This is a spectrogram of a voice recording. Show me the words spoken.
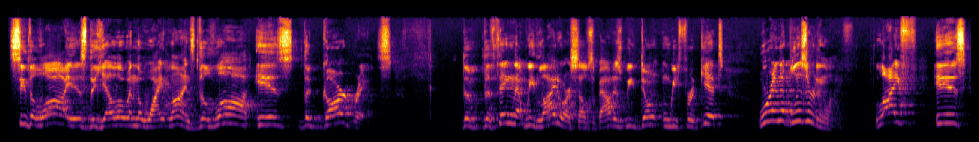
See, the law is the yellow and the white lines. The law is the guardrails. The, the thing that we lie to ourselves about is we don't and we forget we're in a blizzard in life. Life is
